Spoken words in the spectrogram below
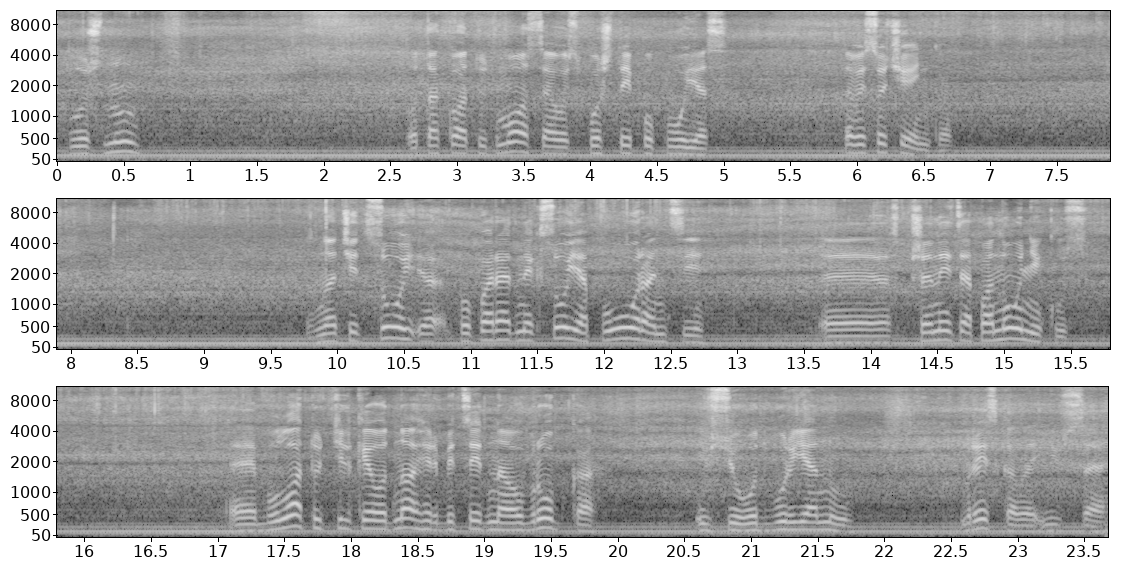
сплошну. Отака тут маса, ось пошти по пояс. Та височенька. Значить, соя, попередник соя по оранці, е, пшениця панонікус. Е, була тут тільки одна гербіцидна обробка і все, от бур'яну. Бризкали і все.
